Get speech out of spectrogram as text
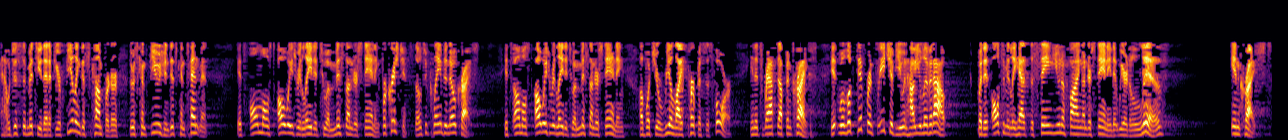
And I would just submit to you that if you're feeling discomfort or there's confusion, discontentment, it's almost always related to a misunderstanding. For Christians, those who claim to know Christ, it's almost always related to a misunderstanding of what your real life purpose is for. And it's wrapped up in Christ. It will look different for each of you and how you live it out, but it ultimately has the same unifying understanding that we are to live in Christ,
